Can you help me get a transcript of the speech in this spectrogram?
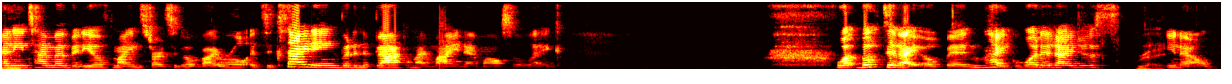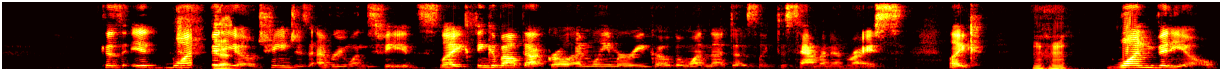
anytime a video of mine starts to go viral, it's exciting, but in the back of my mind, I'm also like, what book did I open? Like, what did I just, Right. you know? Because it one Yeah. video changes everyone's feeds. Like, think about that girl Emily Mariko, the one that does like the salmon and rice. Like, Mhm. one video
